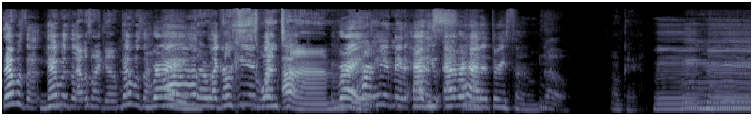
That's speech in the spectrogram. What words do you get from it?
That was a that You- was a That was like a that was a Right. ah, like her head one went up. time. Right. Her head made it. Have you ever had a threesome? No. Okay. Mm-hmm.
